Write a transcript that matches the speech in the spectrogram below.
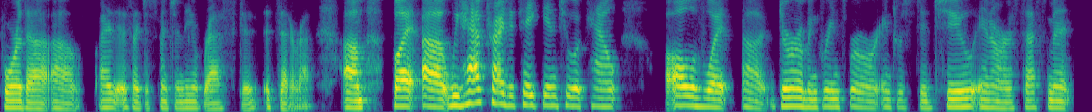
for the uh, as i just mentioned the arrest et cetera. Um, but uh, we have tried to take into account all of what uh, durham and greensboro are interested to in our assessment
